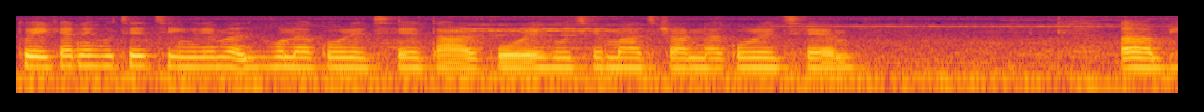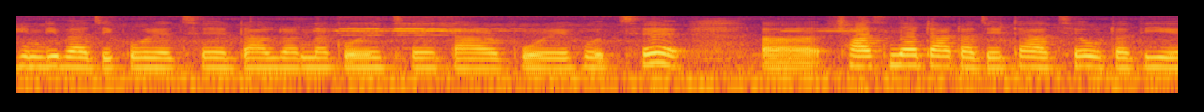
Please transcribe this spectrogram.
তো এখানে হচ্ছে চিংড়ি মাছ ভোনা করেছে, তারপরে হচ্ছে মাছ রান্না করেছে। ভেন্ডি ভাজি করেছে, ডাল রান্না করেছে, তারপরে হচ্ছে সাজনা টাটা যেটা আছে ওটা দিয়ে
